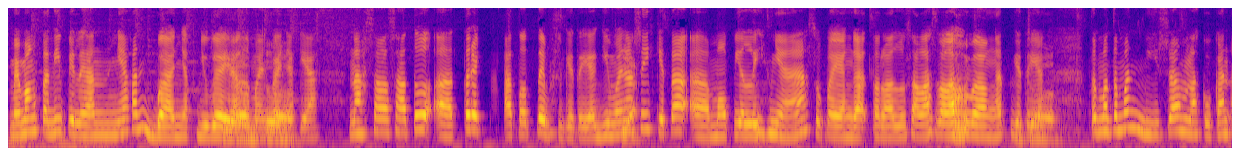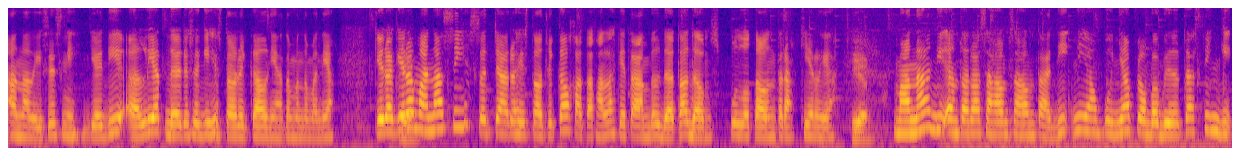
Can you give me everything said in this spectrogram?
memang tadi pilihannya kan banyak juga Iya, ya, lumayan betul. banyak ya. Nah, salah satu uh, trik atau tips gitu ya, gimana Iya. sih kita uh, mau pilihnya supaya nggak terlalu salah-salah banget gitu ya. Teman-teman bisa melakukan analisis nih. Jadi uh, lihat dari segi historikalnya teman-teman ya. Kira-kira Iya. mana sih secara historikal katakanlah kita ambil data dalam 10 tahun terakhir ya Iya. mana di antara saham-saham tadi nih yang punya probabilitas tinggi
